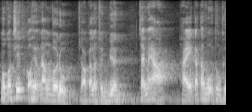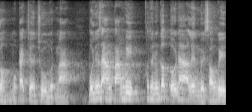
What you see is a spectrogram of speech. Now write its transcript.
một con chip có hiệu năng vừa đủ cho các lập trình viên chạy máy ảo hay các tác vụ thông thường một cách trơn tru mượt mà. Bộ nhớ RAM 8GB có thể nâng cấp tối đa lên 16GB.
